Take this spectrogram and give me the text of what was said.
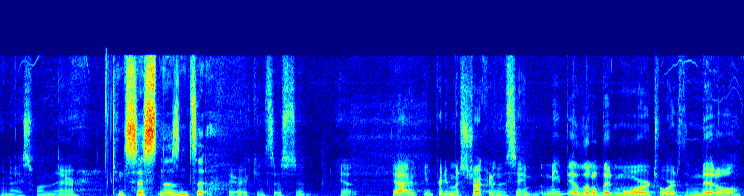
A nice one there. Consistent, isn't it? Very consistent. Yeah. Yeah, you pretty much struck it in the same, but maybe a little bit more towards the middle.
